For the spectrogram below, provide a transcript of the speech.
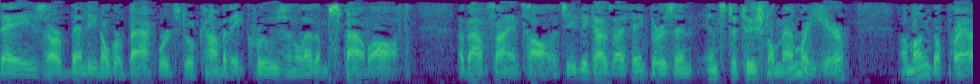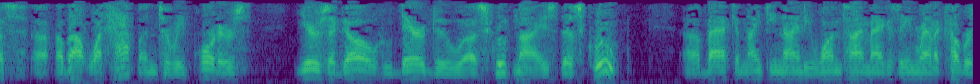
days are bending over backwards to accommodate Cruise and let him spout off about Scientology because I think there's an institutional memory here among the press uh, about what happened to reporters years ago who dared to uh, scrutinize this group. Uh, back in 1991, Time magazine ran a cover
